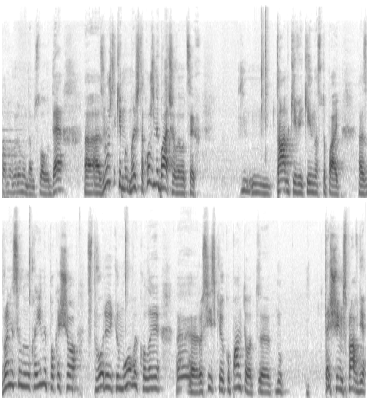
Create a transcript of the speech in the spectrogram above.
Пану Горину дам слово. Де е, знову ж таки, ми, ж також не бачили оцих танків, які наступають. Е, Збройні сили України поки що створюють умови, коли е, російські окупанти, от е, ну те, що їм справді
